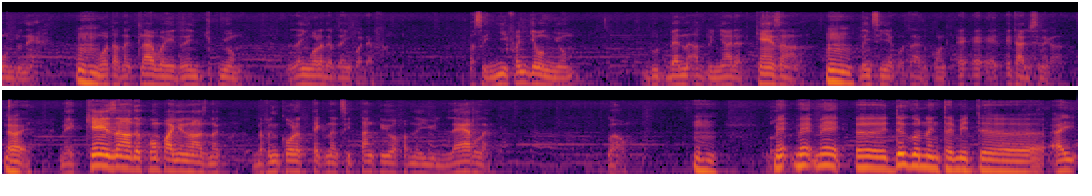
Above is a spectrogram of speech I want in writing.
moom du neex. Mhm. moo tax nag travailleurs yi danañ jug ñoom lañ war a def dañ ko def parce que ñii fañ jëm ak ñoom du benn at du ñaari at 15 ans la. lañ signé ak état du compte état du Sénégal. mais 15 ans de compagnonnage nag dafa ñu ko war a teg nag si tànk yoo xam ne yu leer la waaw. mais mais mais euh, déggoon nañ tamit euh, ay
